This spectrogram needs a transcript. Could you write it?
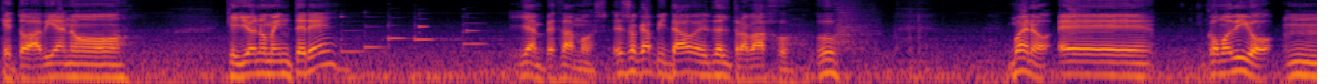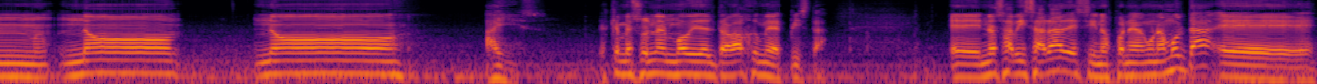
que todavía no... que yo no me enteré. Ya empezamos. Eso que ha pitado es del trabajo. Bueno, como digo, mm, no... no... Ay, es que me suena el móvil del trabajo y me despista. Eh, nos avisará de si nos ponen alguna multa. Eh,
